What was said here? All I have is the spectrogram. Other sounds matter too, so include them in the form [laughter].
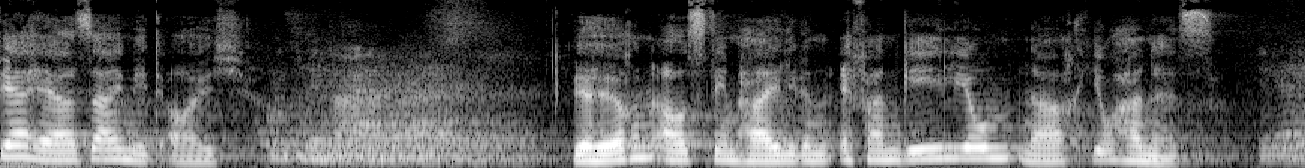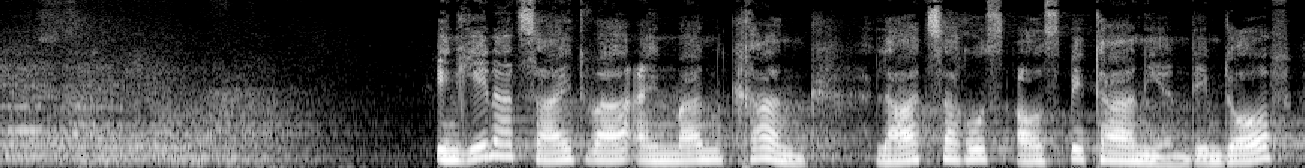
Der Herr sei mit euch. Wir hören aus dem heiligen Evangelium nach Johannes. In jener Zeit war ein Mann krank, Lazarus aus Bethanien, dem Dorf,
